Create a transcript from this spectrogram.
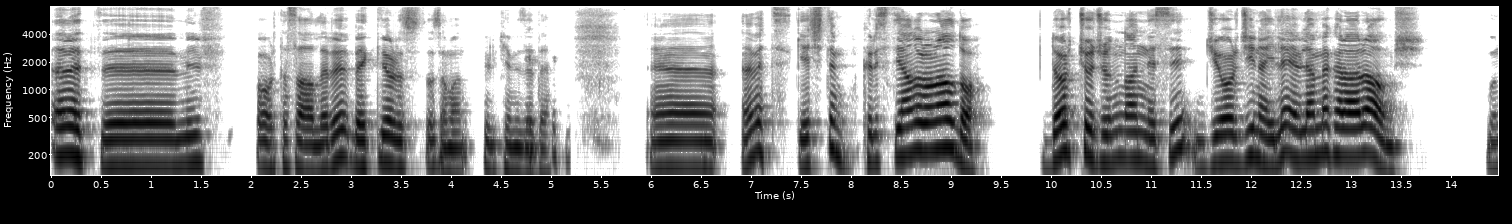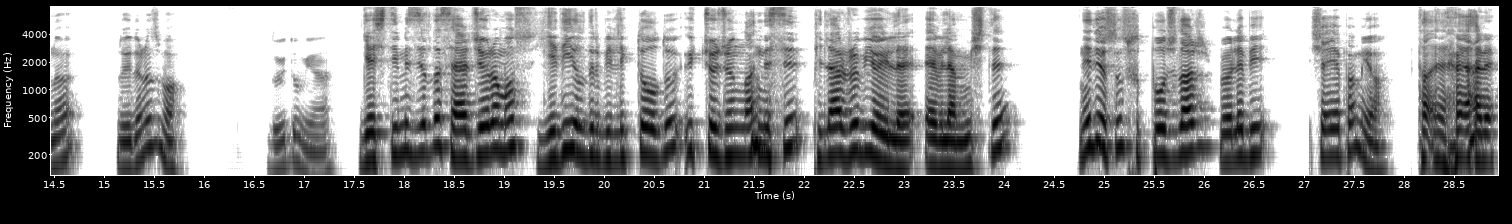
evet e, Milf orta sahaları bekliyoruz o zaman ülkemize de. E, evet geçtim. Cristiano Ronaldo. Dört çocuğunun annesi Georgina ile evlenme kararı almış. Bunu duydunuz mu? Duydum ya. Geçtiğimiz yılda Sergio Ramos 7 yıldır birlikte olduğu 3 çocuğunun annesi Pilar Rubio ile evlenmişti. Ne diyorsunuz? Futbolcular böyle bir şey yapamıyor. Ta- yani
